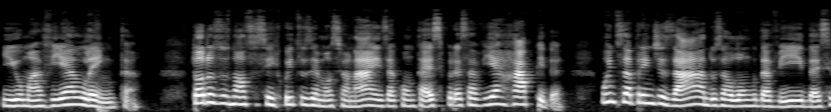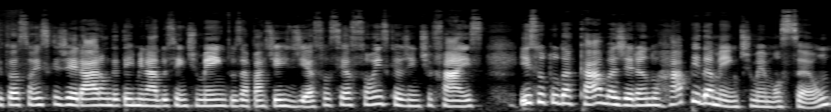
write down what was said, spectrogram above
e uma via lenta. Todos os nossos circuitos emocionais acontecem por essa via rápida. Muitos aprendizados ao longo da vida, situações que geraram determinados sentimentos a partir de associações que a gente faz, isso tudo acaba gerando rapidamente uma emoção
